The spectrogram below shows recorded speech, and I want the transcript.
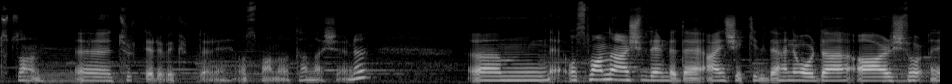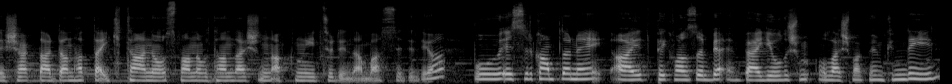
tutulan e, Türkleri ve Kürtleri, Osmanlı vatandaşlarını. Osmanlı arşivlerinde de aynı şekilde hani orada ağır e, şartlardan hatta iki tane Osmanlı vatandaşının aklını yitirdiğinden bahsediliyor. Bu esir kamplarına ait pek fazla be- belgeye ulaş- ulaşmak mümkün değil.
